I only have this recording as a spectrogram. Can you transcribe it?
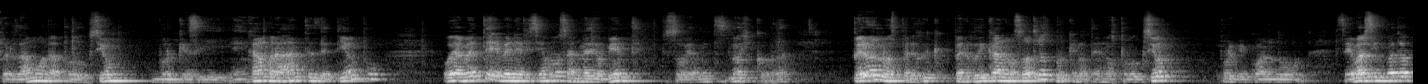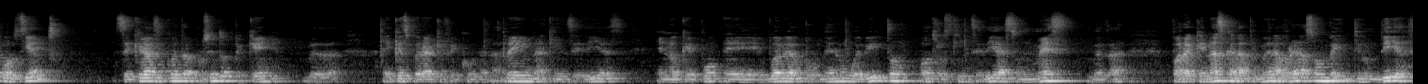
perdamos la producción, porque si enjambra antes de tiempo, obviamente beneficiamos al medio ambiente, pues obviamente es lógico, ¿verdad? Pero nos perjudica, perjudica a nosotros porque no tenemos producción, porque cuando se va al 50%, se queda 50% pequeño, ¿verdad? Hay que esperar que fecunde la reina 15 días, en lo que eh, vuelve a poner un huevito, otros 15 días, un mes, ¿verdad? Para que nazca la primera obrera son 21 días,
